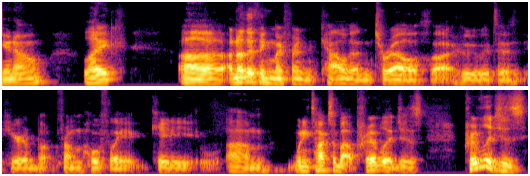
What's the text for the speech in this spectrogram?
you know? Like uh, another thing my friend calvin terrell uh, who we get to hear from hopefully katee um, when he talks about privileges privilege is,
